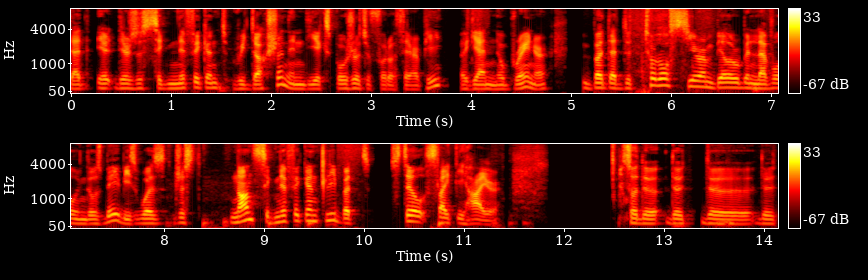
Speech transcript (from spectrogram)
that it, there's a significant reduction in the exposure to phototherapy. Again, no brainer. But that the total serum bilirubin level in those babies was just non significantly, but still slightly higher. So the, the the the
